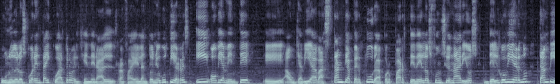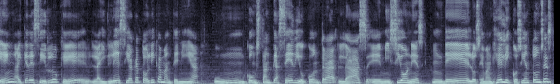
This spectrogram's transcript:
uno de los 44, el general Rafael Antonio Gutiérrez, y obviamente eh, aunque había bastante apertura por parte de los funcionarios del gobierno, también hay que decirlo que la Iglesia Católica mantenía un constante asedio contra las eh, misiones de los evangélicos. Y entonces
